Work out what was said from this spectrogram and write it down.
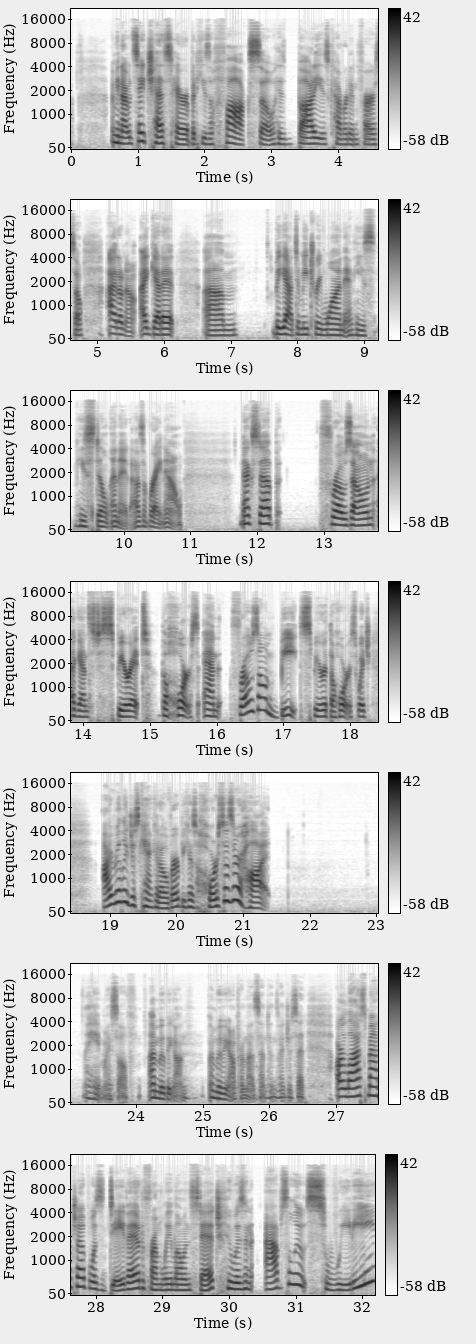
I mean, I would say chest hair, but he's a fox, so his body is covered in fur. So I don't know. I get it. Um, but yeah, Dimitri won, and he's he's still in it as of right now. Next up, Frozone against Spirit the horse, and Frozone beat Spirit the horse, which I really just can't get over because horses are hot. I hate myself. I'm moving on. I'm moving on from that sentence I just said. Our last matchup was David from Lilo and Stitch, who was an absolute sweetie,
